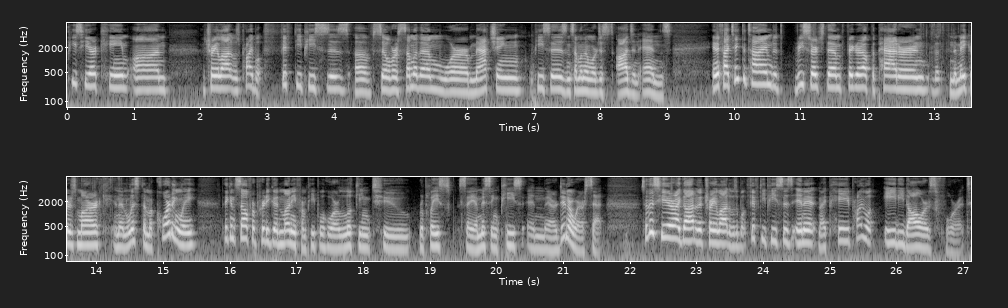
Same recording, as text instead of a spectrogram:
piece here came on a tray lot. It was probably about 50 pieces of silver. Some of them were matching pieces, and some of them were just odds and ends. And if I take the time to research them, figure out the pattern, the, the maker's mark, and then list them accordingly, they can sell for pretty good money from people who are looking to replace, say, a missing piece in their dinnerware set. So this here I got in a tray lot. It was about 50 pieces in it, and I paid probably about $80 for it.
